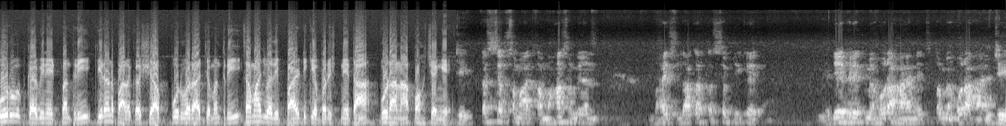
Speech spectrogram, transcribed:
पूर्व कैबिनेट मंत्री किरण पाल कश्यप पूर्व राज्य मंत्री समाजवादी पार्टी के वरिष्ठ नेता बुढ़ाना पहुँचेंगे। कश्यप समाज का महासम्मेलन भाई सुधाकर कश्यप जी के देख रेख में हो रहा है नेतृत्व में हो रहा है। जी।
